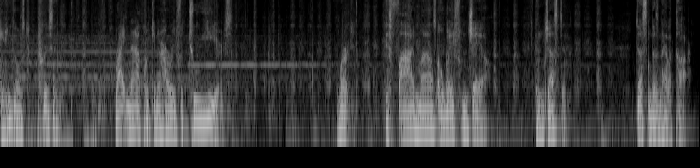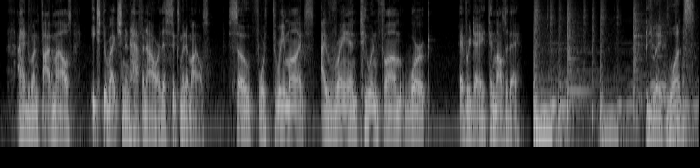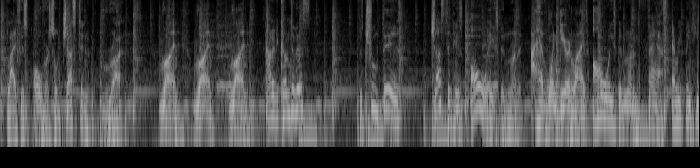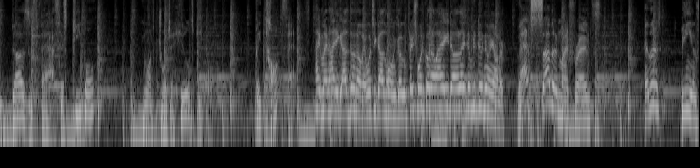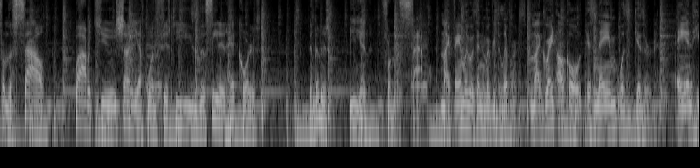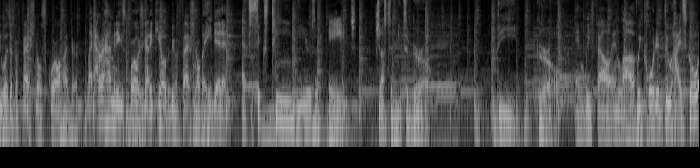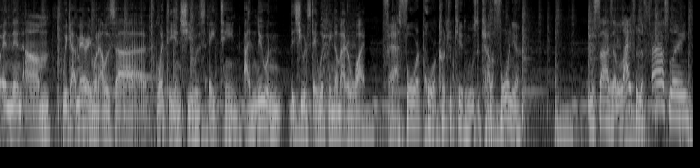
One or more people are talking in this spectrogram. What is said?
and he goes to prison. Right now, quick in a hurry for two years. Work is five miles away from jail. And Justin, Justin doesn't have a car. I had to run five miles each direction in half an hour. That's six minute miles. So for three months, I ran to and from work every day, 10 miles a day. Be late once, life is over. So Justin runs. Run, run, run. How did it come to this? The truth is, Justin has always been running. I have one gear in life. Always been running fast. Everything he does is fast. His people, North Georgia Hills people, they talk fast. Hey man, how you guys doing over there? What you guys want? We go go fish? Want to go down? How you uh, doing? What you doing, Your Honor? That's Southern, my friends. And there's being from the South, barbecue, shiny F 150s, the CNN headquarters. And then there's being from the South. My family was in the movie Deliverance. My great uncle, his name was Gizzard. And he was a professional squirrel hunter. Like, I don't know how many squirrels you got to kill to be professional, but he did it. At 16 years of age, Justin meets a girl. The girl. and we fell in love. We courted through high school, and then um, we got married when I was uh, 20 and she was 18. I knew when, that she would stay with me no matter what. Fast forward, poor country kid moves to California and decides that life in the fast lane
